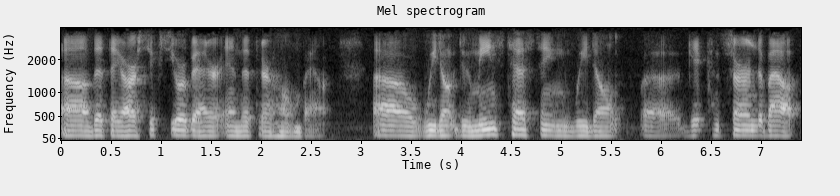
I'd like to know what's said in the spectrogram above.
uh, that they are 60 or better and that they're homebound. Uh, we don't do means testing. We don't uh, get concerned about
